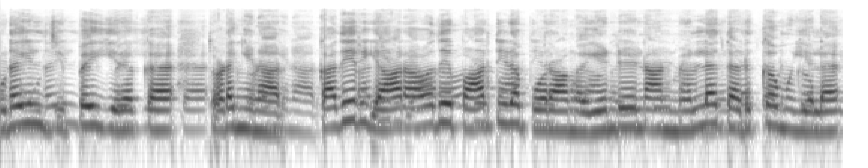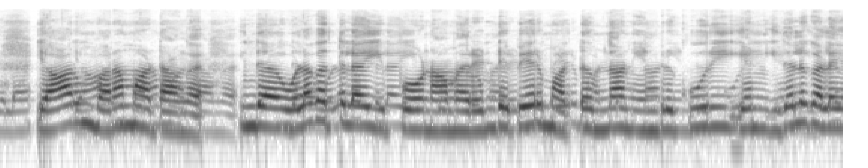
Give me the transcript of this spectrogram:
உடையில் ஜிப்பை இறக்க தொடங்கினார். கதிர் யாராவது பார்த்திட போறாங்க என்று நான் மெல்ல தடுக்க முயல யாரும் வரமாட்டாங்க. இந்த உலகத்துல இப்போ நாம ரெண்டு பேர் மட்டும்தான் என்று கூறி என் இதழ்களை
